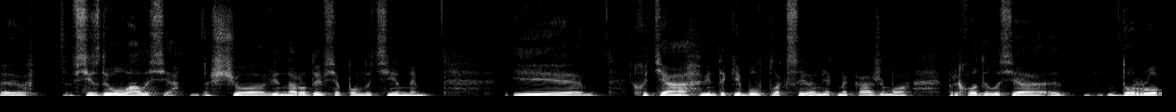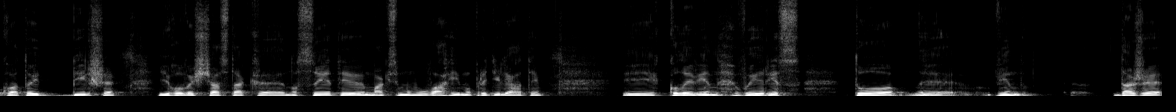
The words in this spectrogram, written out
е, всі здивувалися, що він народився повноцінним. І хоча він такий був плаксивим, як ми кажемо, приходилося е, до року, а то й більше його весь час так носити, максимум уваги йому приділяти. І коли він виріс, то е, він навіть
